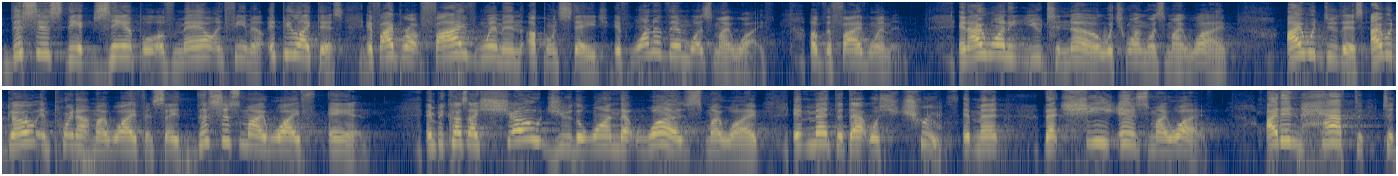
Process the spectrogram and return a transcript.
This is the example of male and female. It'd be like this if I brought five women up on stage, if one of them was my wife, of the five women, and I wanted you to know which one was my wife, I would do this. I would go and point out my wife and say, This is my wife, Anne. And because I showed you the one that was my wife, it meant that that was truth. It meant that she is my wife. I didn't have to, to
